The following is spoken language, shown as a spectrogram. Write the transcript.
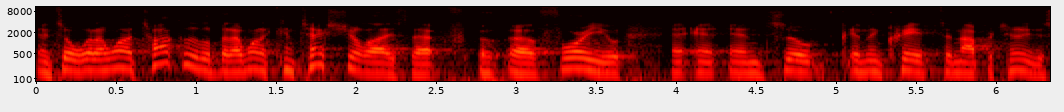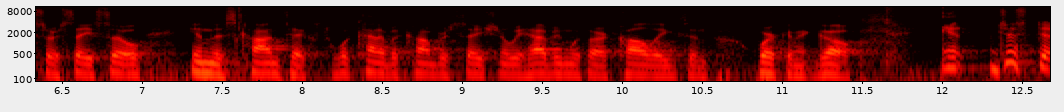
And so what I want to talk a little bit, I want to contextualize that f- uh, for you, and, and, so and then creates an opportunity to sort of say, so in this context, what kind of a conversation are we having with our colleagues, and where can it go? And just to,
